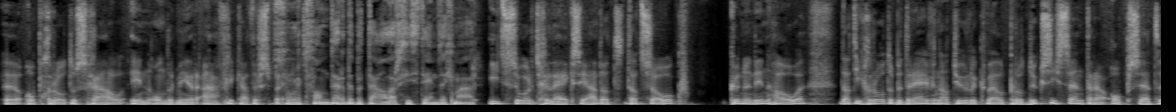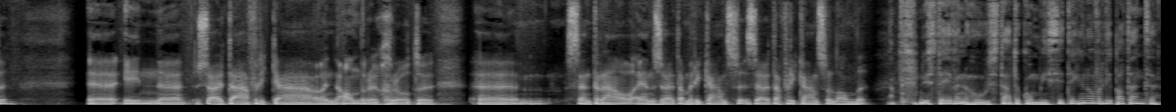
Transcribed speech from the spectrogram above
uh, op grote schaal in onder meer Afrika verspreid. Een soort van derde betalersysteem, zeg maar. Iets soortgelijks, ja. Dat, dat zou ook kunnen inhouden dat die grote bedrijven natuurlijk wel productiecentra opzetten. Uh, in uh, Zuid-Afrika en andere grote uh, Centraal- en Zuid-Amerikaanse Zuid-Afrikaanse landen. Ja. Nu, Steven, hoe staat de commissie tegenover die patenten?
